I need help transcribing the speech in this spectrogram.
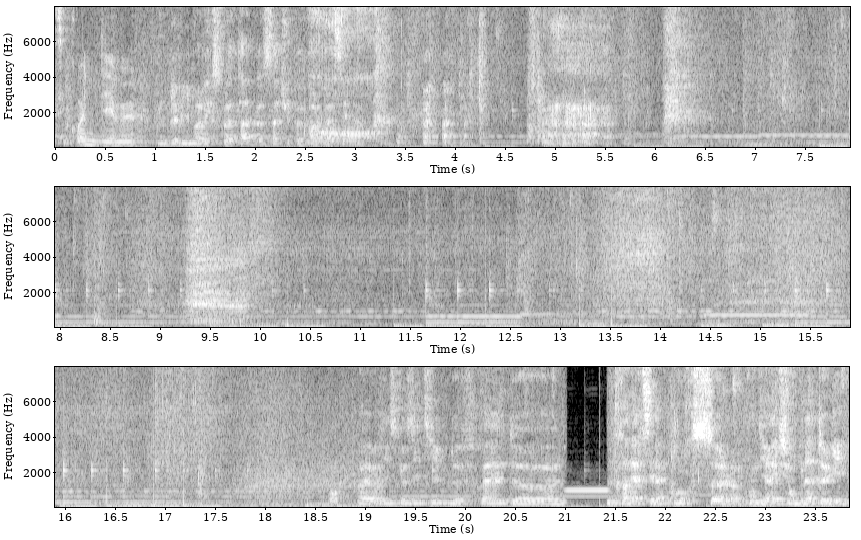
C'est quoi une DME Une demi-molle exploitable, ça tu peux pas le passer. de Fred euh, de traverser la cour seul en direction de l'atelier?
